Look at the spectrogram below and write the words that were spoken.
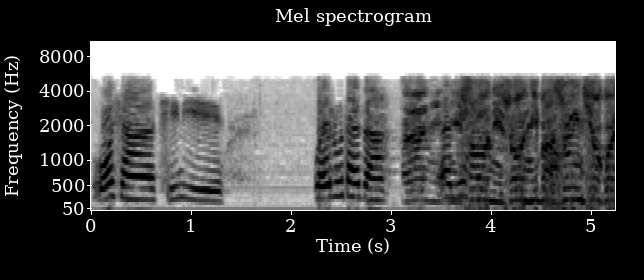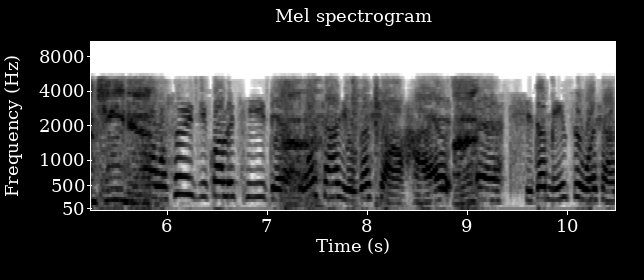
我想请你，喂，卢台长，哎，你你哎你说你说，你把收音机要关轻一点。啊，我收音机关了轻一点，啊我想有个小孩，啊呃，起的名字，我想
